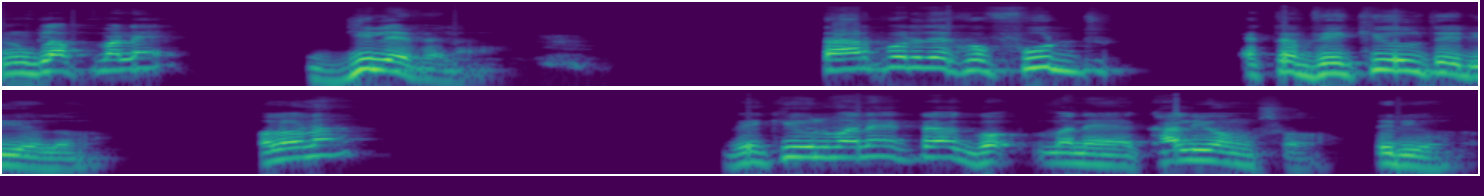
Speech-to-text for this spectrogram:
এনগ্লাফ মানে গিলে ফেলা। তারপরে দেখো ফুড একটা ভেকিউল তৈরি হলো। হলো না? ভেকিউল মানে একটা মানে খালি অংশ তৈরি হলো।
